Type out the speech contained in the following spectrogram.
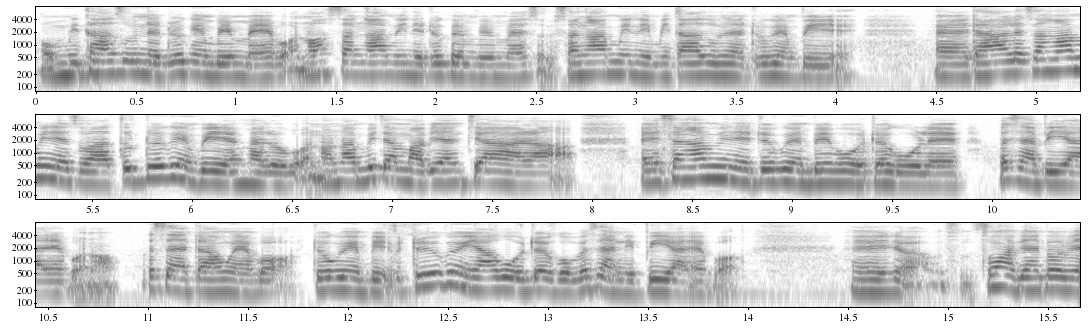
ဟိုမိသားစုနဲ့တွေ့ခင်ပေးမယ်ပေါ့နော်15မိနစ်တွေ့ခင်ပေးမယ်ဆို15မိနစ်မိသားစုနဲ့တွေ့ခင်ပေးတယ်အဲဒါကလည်း15မိနစ်ဆိုတာသူတွေ့ခင်ပေးရမှလို့ပေါ့နော်နောက်ပြီးကြမှာပြန်ကြားရတာအဲ15မိနစ်တွေ့ခင်ပေးဖို့အတွက်ကိုလည်းပတ်စံပေးရတယ်ပေါ့နော်ပတ်စံတောင်းဝင်ပေါ့တွေ့ခင်ပေးတွေ့ခင်ရဖို့အတွက်ကိုပတ်စံနေပေးရတယ်ပေါ့ အဲတော့ဆုံးမပြန်ပြောပြ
